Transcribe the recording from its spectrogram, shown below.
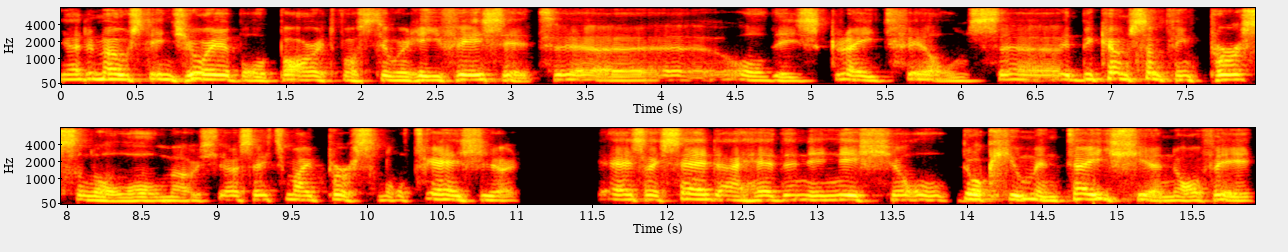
Yeah, the most enjoyable part was to revisit uh, all these great films. Uh, it becomes something personal almost. Yes, it's my personal treasure as I said, I had an initial documentation of it,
